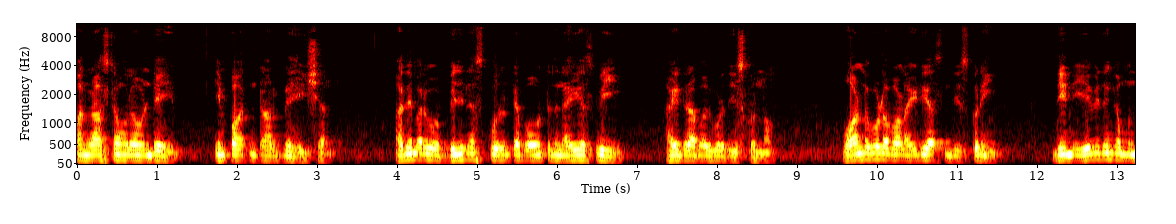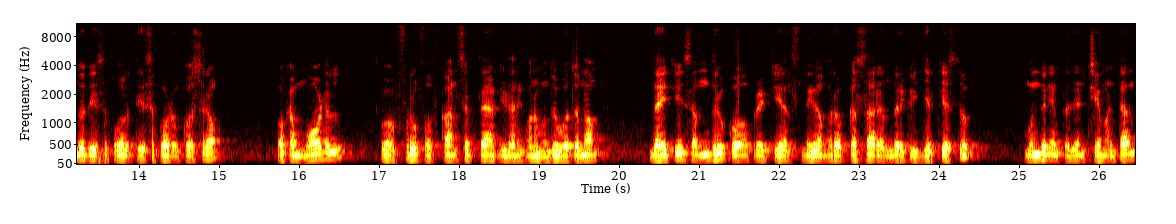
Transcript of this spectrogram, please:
మన రాష్ట్రంలో ఉండే ఇంపార్టెంట్ ఆర్గనైజేషన్ అదే మరి బిజినెస్ స్కూల్ ఉంటే బాగుంటుందని ఐఎస్బి హైదరాబాద్ కూడా తీసుకున్నాం. వాళ్ళు కూడా వాళ్ళ ఐడియాస్ని తీసుకుని దీన్ని ఏ విధంగా ముందు తీసుకోవాలో తీసుకోవడం కోసం ఒక మోడల్ ఒక ప్రూఫ్ ఆఫ్ కాన్సెప్ట్ తయారు చేయడానికి మనం ముందుకు పోతున్నాం. దయచేసి అందరూ కోఆపరేట్ చేయాల్సిందిగా మరొక్కసారి అందరికీ విజ్ఞప్తి చేస్తూ ముందు నేను ప్రజెంట్ చేయమంటాను.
